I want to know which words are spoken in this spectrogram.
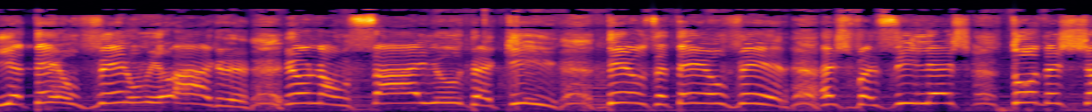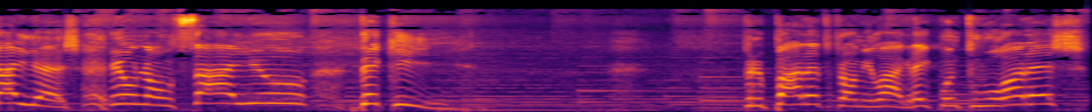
E até eu ver um milagre, eu não saio daqui. Deus, até eu ver as vasilhas todas cheias, eu não saio daqui. Prepara-te para o milagre. E quando tu oras,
